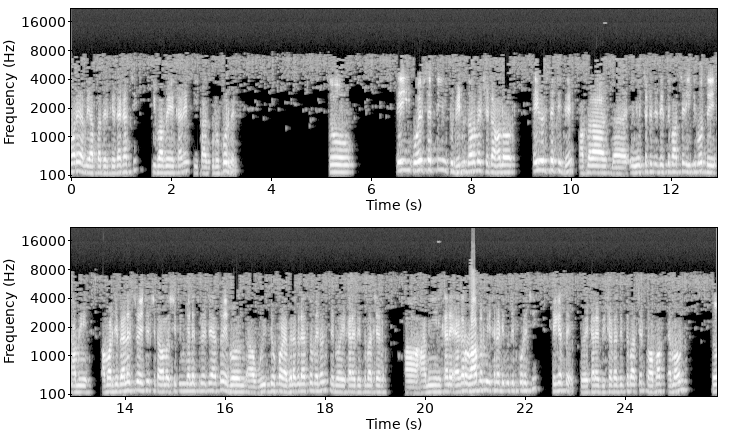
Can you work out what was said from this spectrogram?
পরে আমি আপনাদেরকে দেখাচ্ছি কীভাবে এখানে কি কাজগুলো করবেন। তো এই ওয়েবসাইটটি একটু ভিন্ন ধরনের, সেটা হলো এই ওয়েবসাইটটিতে আপনারা এই ওয়েবসাইটটিতে দেখতে পাচ্ছেন ইতিমধ্যেই আমি আমার যে ব্যালেন্স রয়েছে, সেটা হলো শিপিং ব্যালেন্স রয়েছে এত এবং উইথড্র ফর অ্যাভেলেবেল এত ব্যালেন্স এবং এখানে দেখতে পাচ্ছেন আমি এখানে এগারো লাখ আমি এখানে ডিপোজিট করেছি, ঠিক আছে? তো এখানে বিষয়টা দেখতে পাচ্ছেন টপ আপ অ্যামাউন্ট তো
